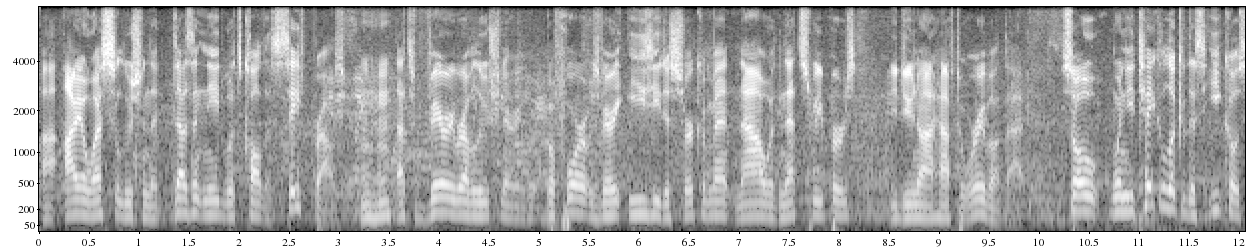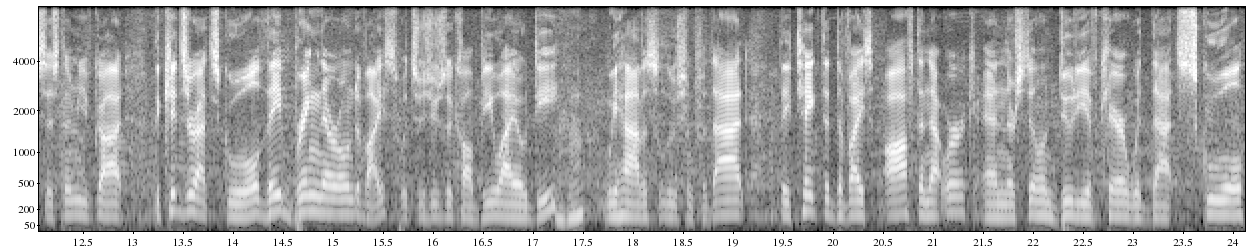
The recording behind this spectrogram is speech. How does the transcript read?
uh, iOS solution that doesn't need what's called a safe browser. That's very revolutionary. Before it was very easy to circumvent. Now with NetSweepers, you do not have to worry about that. So when you take a look at this ecosystem, you've got the kids are at school. They bring their own device, which is usually called BYOD. Mm-hmm. We have a solution for that. They take the device off the network, and they're still in duty of care with that school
